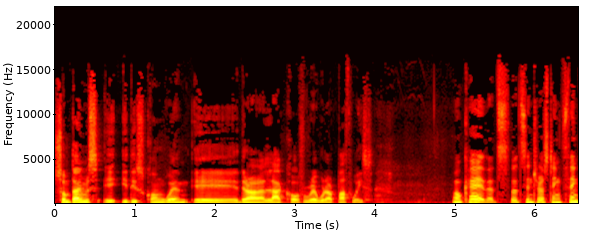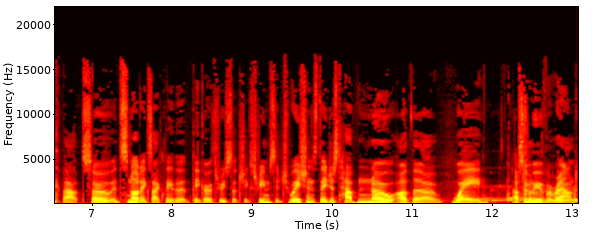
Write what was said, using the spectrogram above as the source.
sometimes it, it is come when uh, there are a lack of regular pathways. Okay, that's that's interesting to think about. So it's not exactly that they go through such extreme situations; they just have no other way to move around.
